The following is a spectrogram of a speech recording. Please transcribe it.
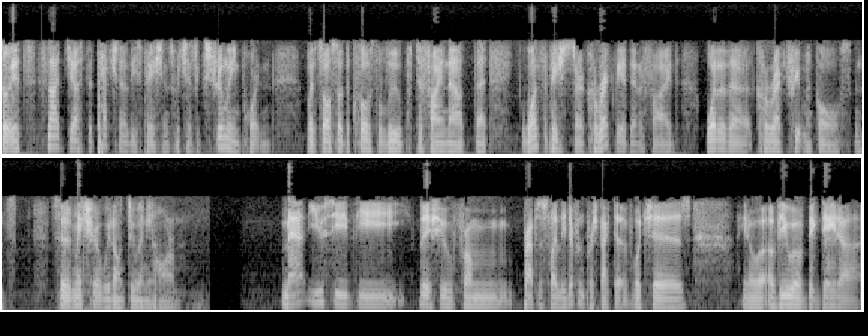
So it's, it's not just detection of these patients, which is extremely important, but it's also to close the loop to find out that once the patients are correctly identified, what are the correct treatment goals and to make sure we don't do any harm. Matt, you see the the issue from perhaps a slightly different perspective, which is, you know, a view of big data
